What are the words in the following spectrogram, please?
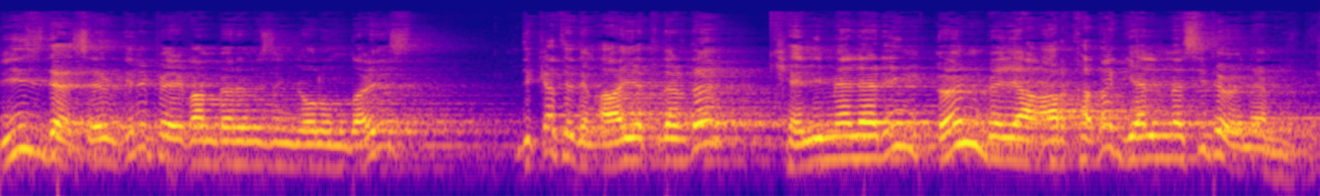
Biz de sevgili peygamberimizin yolundayız. Dikkat edin ayetlerde kelimelerin ön veya arkada gelmesi de önemlidir.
